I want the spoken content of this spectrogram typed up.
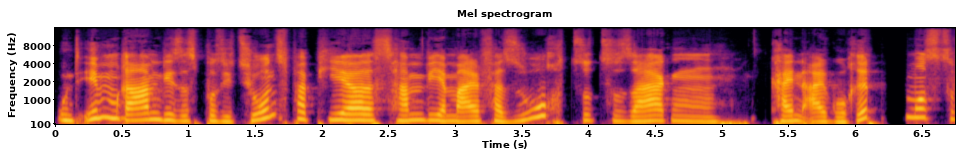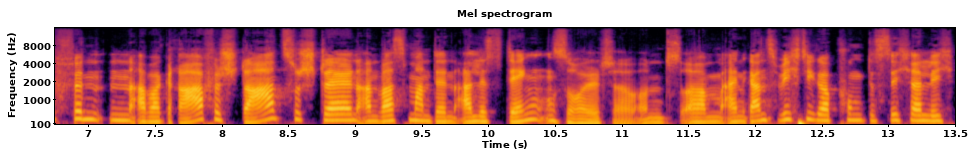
Und im Rahmen dieses Positionspapiers haben wir mal versucht, sozusagen keinen Algorithmus zu finden, aber grafisch darzustellen, an was man denn alles denken sollte. Und ähm, ein ganz wichtiger Punkt ist sicherlich,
